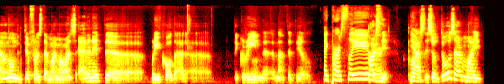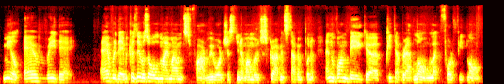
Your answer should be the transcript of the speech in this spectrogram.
And the only difference that my mom was adding it, the what do you call that? Uh, the green, uh, not the dill, like parsley or- parsley. Yeah. Parsley. So those are my meal every day, every day because it was all my mom's farm. We were just, you know, mom was just grabbing stuff and putting, and one big uh, pita bread long, like four feet long.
